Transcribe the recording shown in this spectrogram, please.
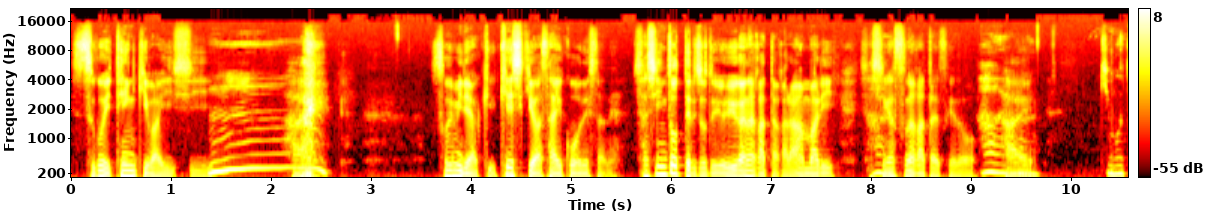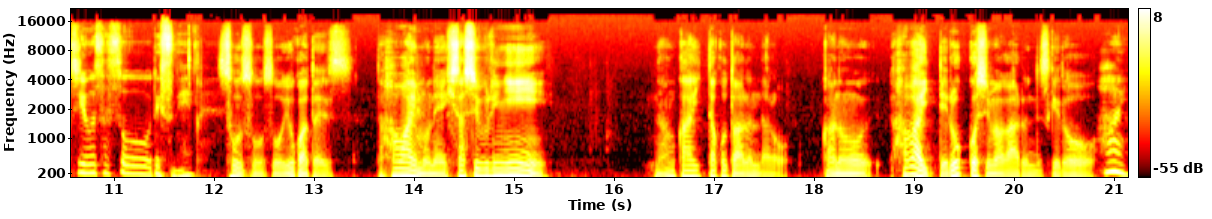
すごい天気はいいし。はい。そういう意味ではけ景色は最高でしたね。写真撮ってるちょっと余裕がなかったからあんまり写真が少なかったですけど、はい、はい気持ちよさそうですね。そうそうそう、よかったです。ハワイもね、久しぶりに何回行ったことあるんだろう。あの、ハワイって6個島があるんですけど、はい。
